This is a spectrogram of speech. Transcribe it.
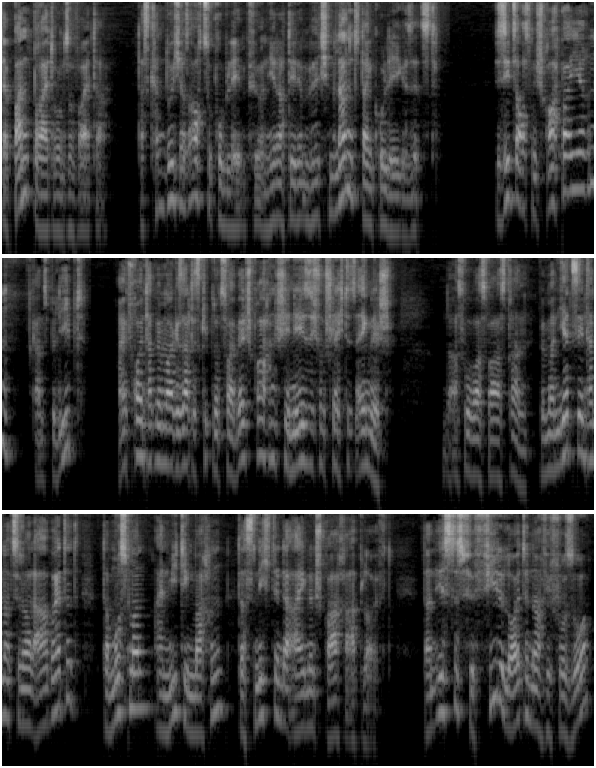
der Bandbreite und so weiter. Das kann durchaus auch zu Problemen führen, je nachdem, in welchem Land dein Kollege sitzt. Wie sieht's aus mit Sprachbarrieren? Ganz beliebt. Ein Freund hat mir mal gesagt, es gibt nur zwei Weltsprachen, Chinesisch und schlechtes Englisch. Da ist wohl was Wahres dran. Wenn man jetzt international arbeitet, dann muss man ein Meeting machen, das nicht in der eigenen Sprache abläuft. Dann ist es für viele Leute nach wie vor so,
